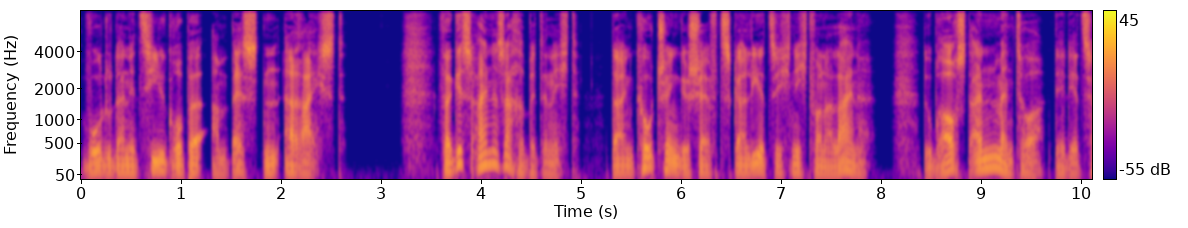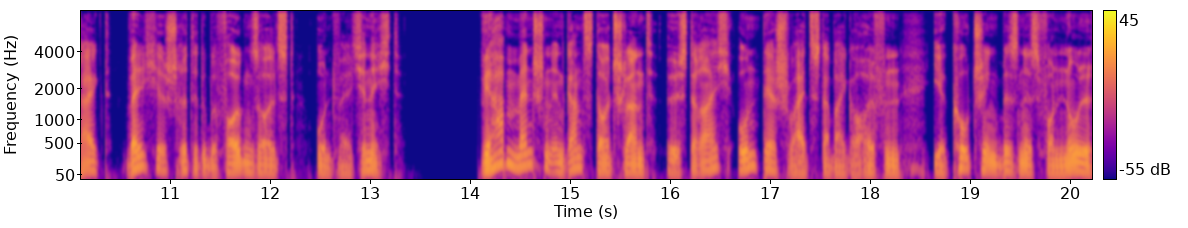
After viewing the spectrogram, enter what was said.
wo du deine Zielgruppe am besten erreichst. Vergiss eine Sache bitte nicht. Dein Coaching-Geschäft skaliert sich nicht von alleine. Du brauchst einen Mentor, der dir zeigt, welche Schritte du befolgen sollst und welche nicht. Wir haben Menschen in ganz Deutschland, Österreich und der Schweiz dabei geholfen, ihr Coaching-Business von null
